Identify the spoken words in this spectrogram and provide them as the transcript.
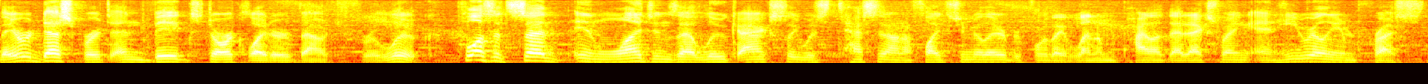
they were desperate and Biggs Darklighter vouched for Luke. Plus, it's said in Legends that Luke actually was tested on a flight simulator before they let him pilot that X-Wing, and he really impressed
